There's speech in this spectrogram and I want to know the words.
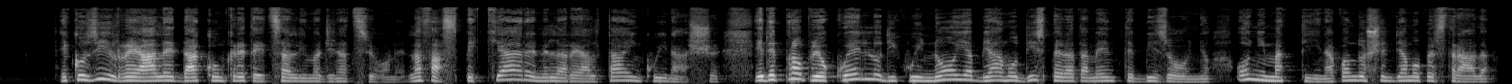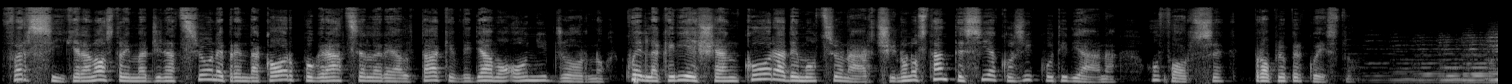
E così il reale dà concretezza all'immaginazione, la fa specchiare nella realtà in cui nasce ed è proprio quello di cui noi abbiamo disperatamente bisogno ogni mattina quando scendiamo per strada, far sì che la nostra immaginazione prenda corpo grazie alla realtà che vediamo ogni giorno, quella che riesce ancora ad emozionarci nonostante sia così quotidiana o forse proprio per questo.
